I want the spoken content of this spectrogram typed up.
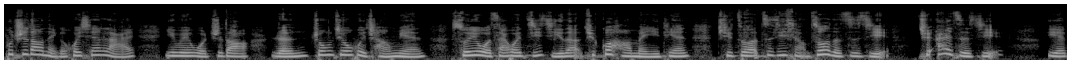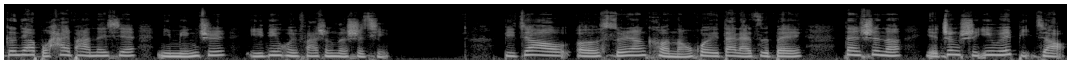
不知道哪个会先来，因为我知道人终究会长眠，所以我才会积极的去过好每一天，去做自己想做的自己，去爱自己，也更加不害怕那些你明知一定会发生的事情。比较呃，虽然可能会带来自卑。但是呢，也正是因为比较，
